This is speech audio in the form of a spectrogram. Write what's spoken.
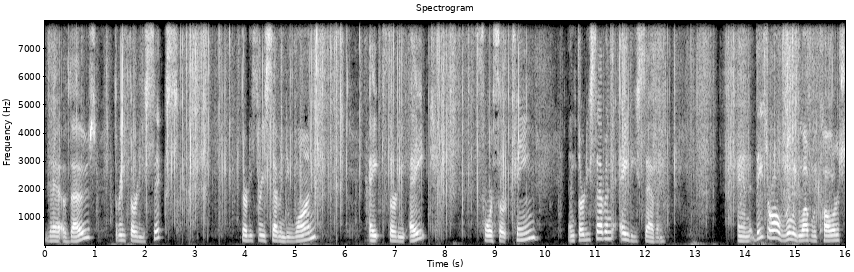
the, of those, 336, 3371, 838, 413, and 3787. And these are all really lovely colors.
